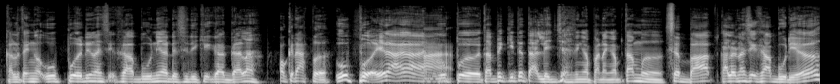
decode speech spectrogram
Kalau tengok rupa dia nasi kerabu ni ada sedikit gagal lah. Oh kenapa Rupa je lah kan Ha. Rupa Tapi kita tak judge dengan pandangan pertama Sebab Kalau nasi kerabu dia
